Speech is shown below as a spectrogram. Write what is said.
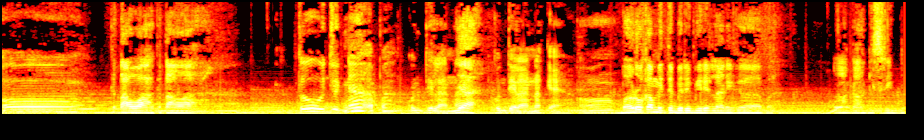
Oh. Ketawa ketawa Itu wujudnya apa? Kuntilanak. Ya. Kuntilanak ya. Oh. baru kami tuh birit-birit lari ke apa langkah kaki seribu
